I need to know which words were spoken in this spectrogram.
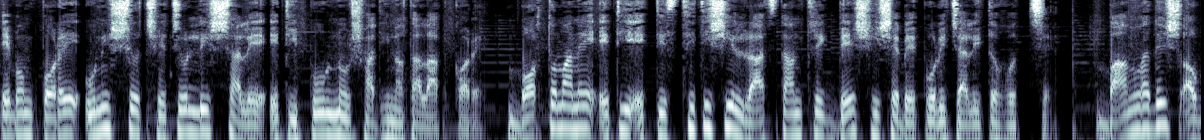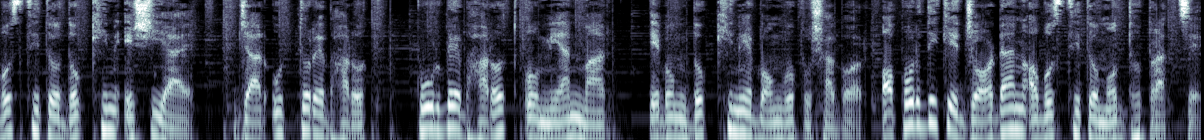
এবং পরে উনিশশো ছেচল্লিশ সালে এটি পূর্ণ স্বাধীনতা লাভ করে। বর্তমানে এটি একটি স্থিতিশীল রাজতান্ত্রিক দেশ হিসেবে পরিচালিত হচ্ছে। বাংলাদেশ অবস্থিত দক্ষিণ এশিয়ায়, যার উত্তরে ভারত, পূর্বে ভারত ও মিয়ানমার, এবং দক্ষিণে বঙ্গোপসাগর। অপরদিকে জর্ডান অবস্থিত মধ্যপ্রাচ্যে।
